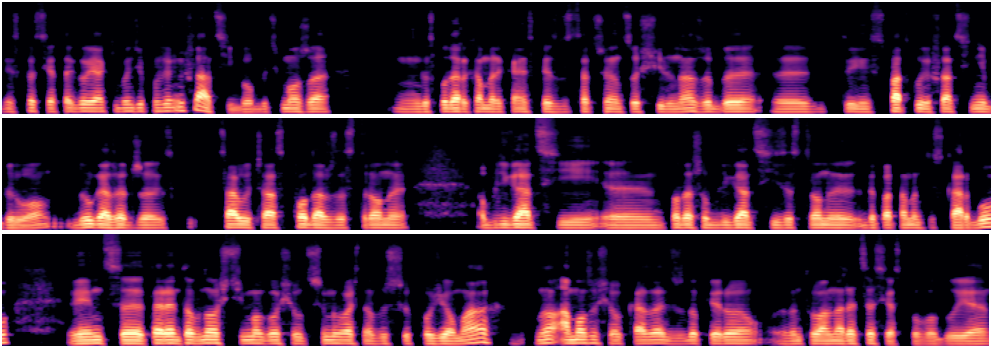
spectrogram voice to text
jest kwestia tego, jaki będzie poziom inflacji, bo być może mm, gospodarka amerykańska jest wystarczająco silna, żeby e, spadku inflacji nie było. Druga rzecz, że cały czas podaż ze strony obligacji, y, podaż obligacji ze strony Departamentu Skarbu, więc y, te rentowności mogą się utrzymywać na wyższych poziomach, no a może się okazać, że dopiero ewentualna recesja spowoduje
